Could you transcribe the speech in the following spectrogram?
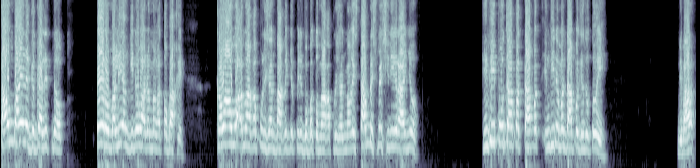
Taong bayan nagagalit no. Pero mali ang ginawa ng mga to. Bakit? Kawawa ang mga kapulisan. Bakit yung pinagbabato mga kapulisan? Mga establishment sinira nyo. Hindi po dapat, dapat, hindi naman dapat ganito to eh. Di ba?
